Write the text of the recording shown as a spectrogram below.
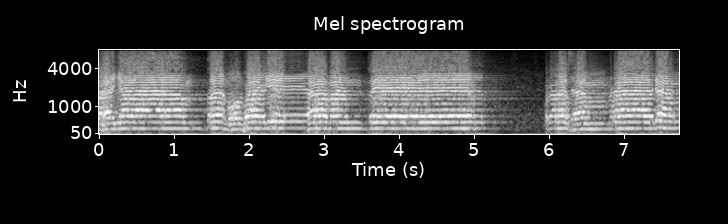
भयाम् तमुभये हवन्ते प्रसम्राजम्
